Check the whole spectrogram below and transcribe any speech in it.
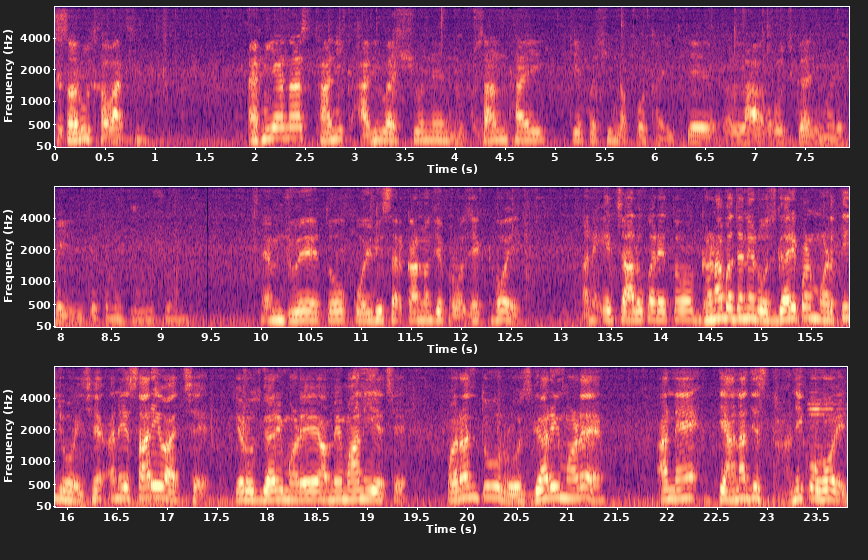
શરૂ થવાથી અહીંયાના સ્થાનિક આદિવાસીઓને નુકસાન થાય કે પછી નફો થાય કે લા રોજગારી મળે? કઈ રીતે તમે જુઓ છો એમ? એમ જોઈએ તો કોઈ બી સરકારનો જે પ્રોજેક્ટ હોય અને એ ચાલુ કરે તો ઘણા બધાને રોજગારી પણ મળતી જ હોય છે અને એ સારી વાત છે કે રોજગારી મળે, અમે માનીએ છીએ. પરંતુ રોજગારી મળે અને ત્યાંના જે સ્થાનિકો હોય,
